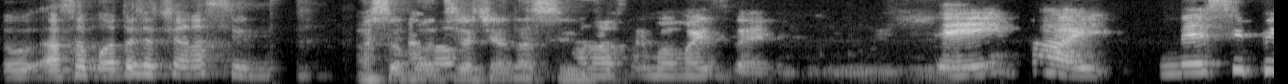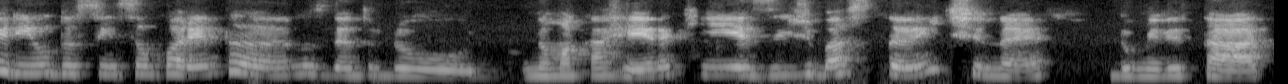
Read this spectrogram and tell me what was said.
Ah, a Samanta já tinha nascido. A Samanta já tinha nascido. A nossa irmã mais velha. Tem, pai, nesse período, assim, são 40 anos dentro do numa carreira que exige bastante, né, do militar.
